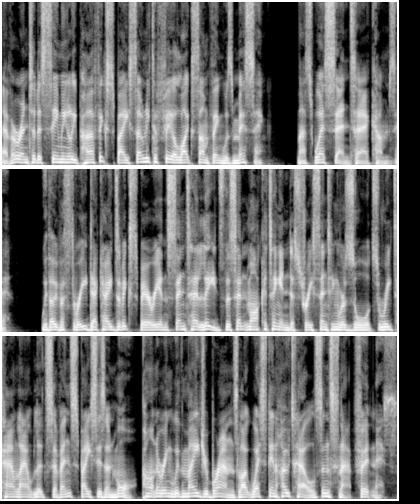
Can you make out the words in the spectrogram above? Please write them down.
Ever entered a seemingly perfect space only to feel like something was missing? That's where ScentAir comes in. With over three decades of experience, ScentAir leads the scent marketing industry, scenting resorts, retail outlets, event spaces, and more, partnering with major brands like Westin Hotels and Snap Fitness.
